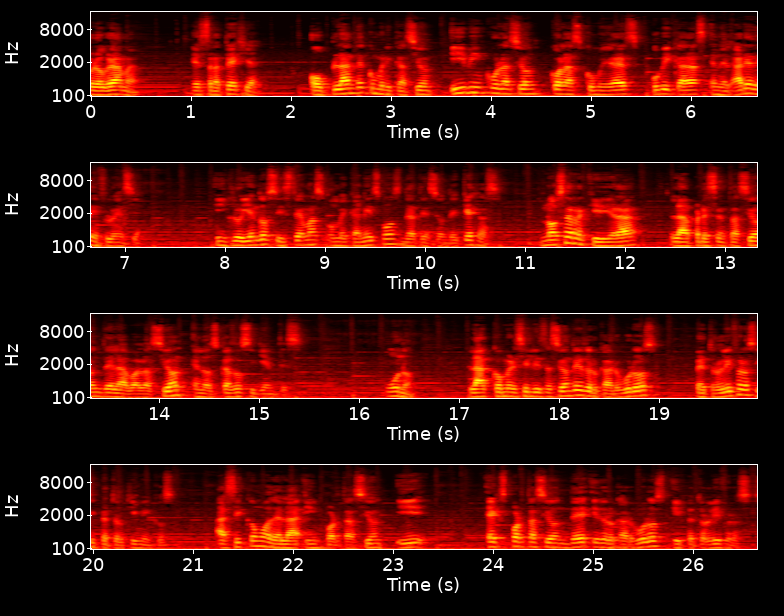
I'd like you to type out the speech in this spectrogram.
programa, estrategia o plan de comunicación y vinculación con las comunidades ubicadas en el área de influencia, incluyendo sistemas o mecanismos de atención de quejas. No se requerirá la presentación de la evaluación en los casos siguientes. 1 la comercialización de hidrocarburos, petrolíferos y petroquímicos, así como de la importación y exportación de hidrocarburos y petrolíferos,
